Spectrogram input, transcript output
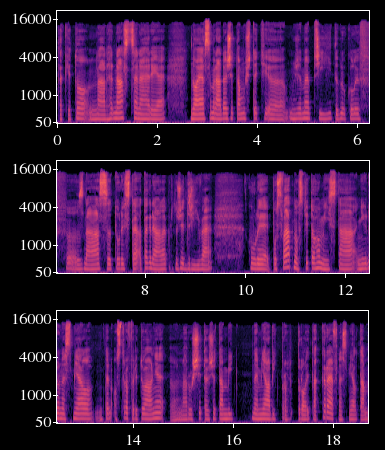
tak je to nádherná scenérie. No a já jsem ráda, že tam už teď eh, můžeme přijít, kdokoliv eh, z nás, turisté a tak dále, protože dříve kvůli posvátnosti toho místa nikdo nesměl ten ostrov rituálně eh, narušit, takže tam být, neměla být prolita krev, nesměl tam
